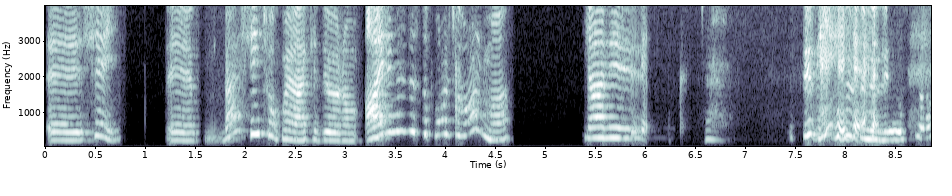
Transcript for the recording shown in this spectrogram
E, şey e, ben şeyi çok merak ediyorum. Ailenizde sporcu var mı? Yani siz misiniz yoksa?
